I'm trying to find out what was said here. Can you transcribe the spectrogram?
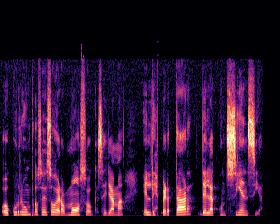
ocurre un proceso hermoso que se llama el despertar de la conciencia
